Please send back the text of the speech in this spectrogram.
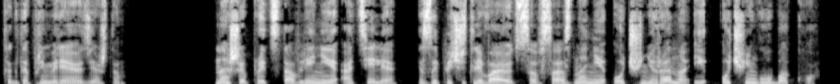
когда примеряю одежду. Наши представления о теле запечатлеваются в сознании очень рано и очень глубоко.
